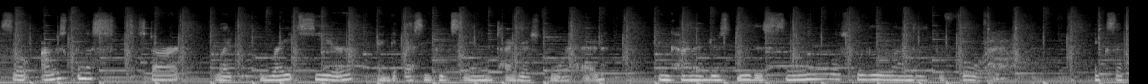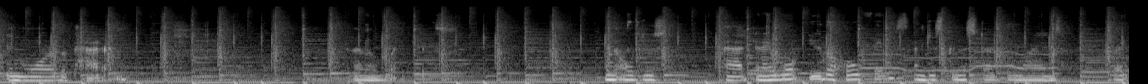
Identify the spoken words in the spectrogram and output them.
So I'm just gonna start like right here, I guess you could say in the tiger's forehead, and kind of just do the same little squiggly lines as before, except in more of a pattern kind of like this. And I'll just add, and I won't do the whole face, I'm just gonna start the lines right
